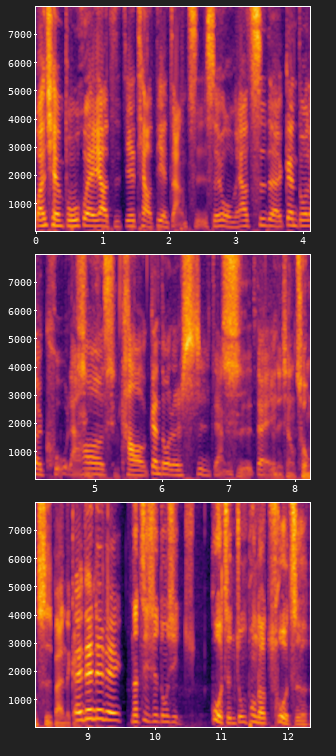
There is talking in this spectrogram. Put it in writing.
完全不会要直接跳店长职，所以我们要吃的更多的苦，然后考更多的试，这样子。对，有点像冲刺班的感觉。对对对对。那这些东西过程中碰到挫折，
